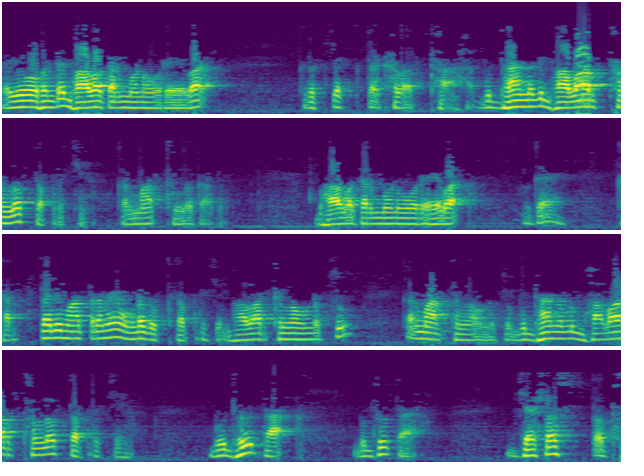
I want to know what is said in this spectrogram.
తయో అంటే భావకర్మణోరేవ కృత్యక్త ఖలర్థా బుద్ధ అన్నది భావార్థంలో తప్రత్యయం కర్మార్థంలో కాదు. భావకర్మణోరేవ ఓకే? కర్తరి మాత్రమే ఉండదు తప్రత్యయం భావార్థంలో ఉండొచ్చు కర్మార్థంలో ఉండొచ్చు. బుద్ధ అన్నప్పుడు భావార్థంలో తప్రత్యయం బుధుత బుధుత జషస్తథోర్ధోధ.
